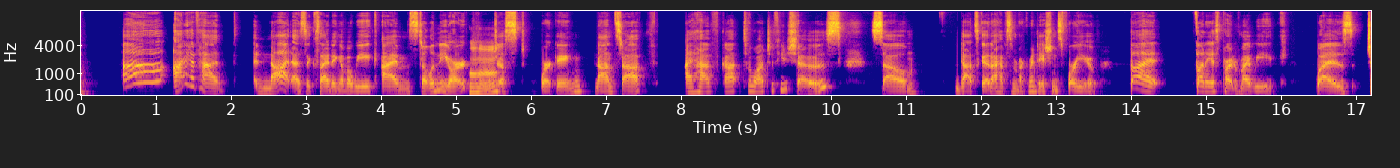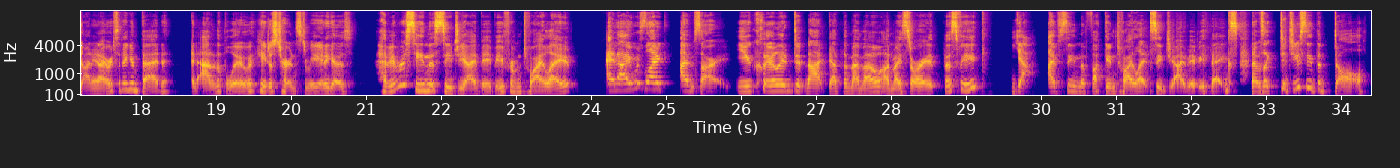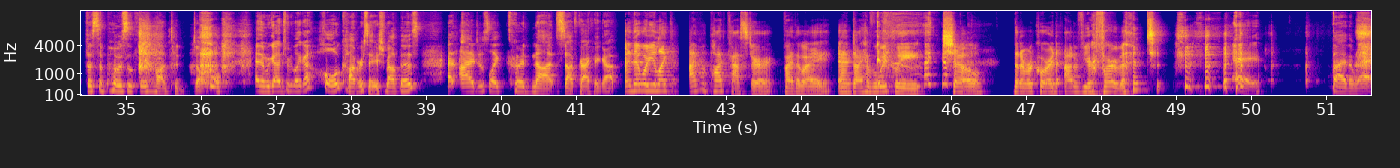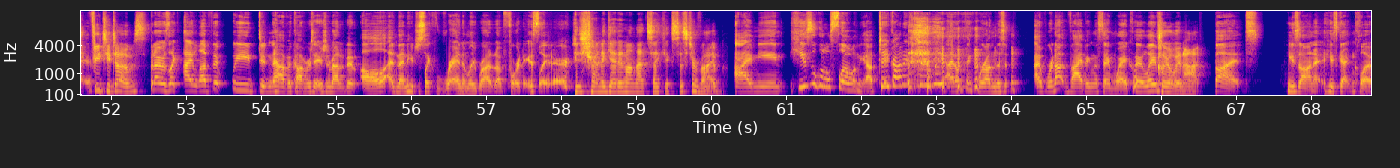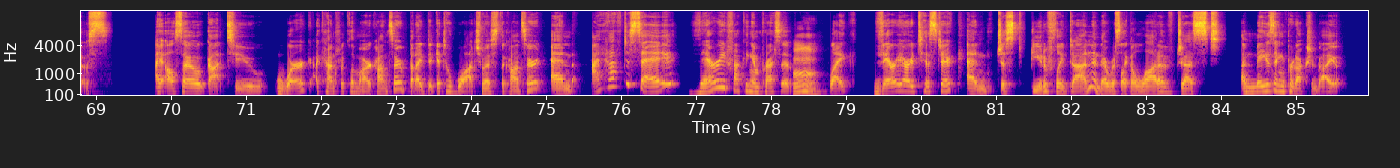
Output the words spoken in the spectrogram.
Uh, I have had not as exciting of a week. I'm still in New York, Mhm. just working nonstop. I have got to watch a few shows, so that's good. I have some recommendations for you. But funniest part of my week was Johnny and I were sitting in bed, and out of the blue, he just turns to me and he goes, "Have you ever seen the CGI baby from Twilight?" And I was like, "I'm sorry, you clearly did not get the memo on my story this week." Yeah, I've seen the fucking Twilight CGI baby things. And I was like, did you see the doll, the supposedly haunted doll? And then we got into like a whole conversation about this. And I just like could not stop cracking up. And then were you like, I'm a podcaster, by the way, and I have a weekly show that I record out of your apartment. Hey, by the way. PT Dubs. But I was like, I love that we didn't have a conversation about it at all. And then he just like randomly brought it up four days later. He's trying to get in on that psychic sister vibe. I mean, he's a little slow on the uptake on it, clearly. I don't think we're on this, I, we're not vibing the same way, clearly. Clearly not. but he's on it. He's getting close. I also got to work a Kendrick Lamar concert, but I did get to watch most of the concert. And I have to say, very fucking impressive. Mm. Like, very artistic and just beautifully done. And there was like a lot of just amazing production value.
